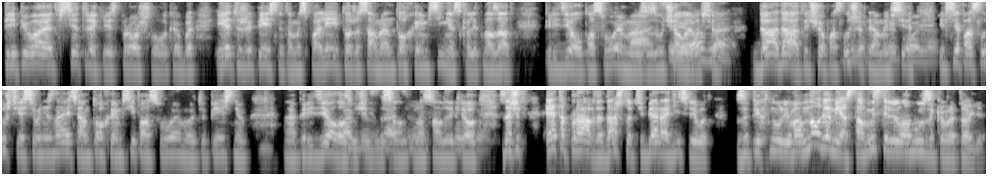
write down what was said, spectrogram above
перепевают все треки из прошлого, как бы, и эту же песню там из полей тот же самый Антоха МС несколько лет назад переделал по-своему, и А, зазвучало это все. Да, да, ты что, послушай прям, и все, и все послушайте, если вы не знаете, Антоха МС по-своему эту песню а, переделал, звучит на самом, деле клево. Значит, это правда, да, что тебя родители вот запихнули во много мест, а выстрелила музыка в итоге?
